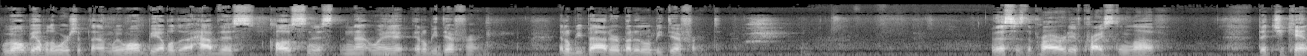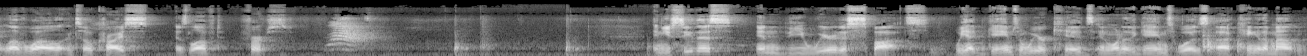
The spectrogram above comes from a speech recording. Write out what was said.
We won't be able to worship them. We won't be able to have this closeness in that way. It, will be different. It'll be better, but it'll be different. This is the priority of Christ in love. That you can't love well until Christ is loved first. And you see this in the weirdest spots. We had games when we were kids, and one of the games was uh, King of the Mountain.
